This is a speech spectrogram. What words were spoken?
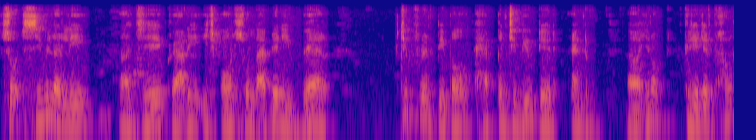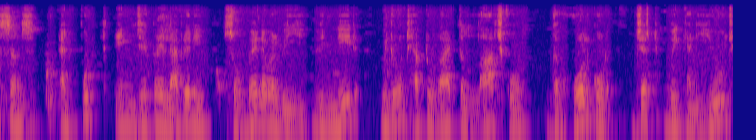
So similarly uh, jquery is also library where different people have contributed and uh, you know created functions and put in jQuery library. So whenever we we need we don't have to write the large code the whole code just we can use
